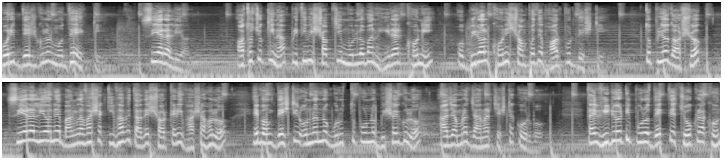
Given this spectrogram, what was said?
গরিব দেশগুলোর মধ্যে একটি, সিয়েরা লিওন। অথচ কিনা পৃথিবীর সবচেয়ে মূল্যবান হীরার খনি ও বিরল খনিজ সম্পদে ভরপুর দেশটি। তো প্রিয় দর্শক, সিয়েরা লিওনে বাংলা ভাষা কীভাবে তাদের সরকারি ভাষা হলো এবং দেশটির অন্যান্য গুরুত্বপূর্ণ বিষয়গুলো আজ আমরা জানার চেষ্টা করব। তাই ভিডিওটি পুরো দেখতে চোখ রাখুন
